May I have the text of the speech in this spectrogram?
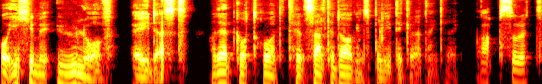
og ikke med ulov øydest. Og Det er et godt råd til, selv til dagens politikere, tenker jeg. Absolutt.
